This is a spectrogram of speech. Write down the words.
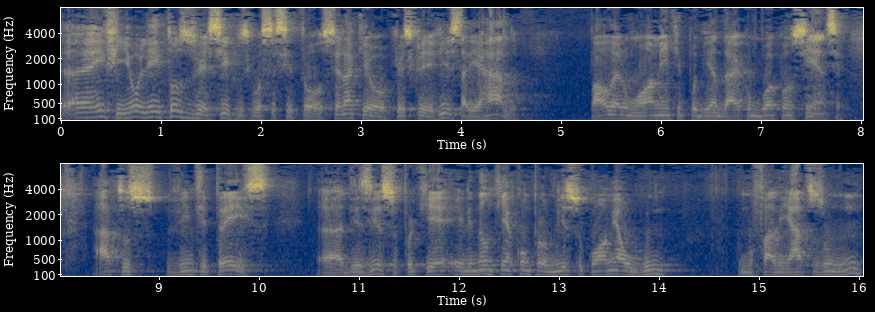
Eh, enfim, eu olhei todos os versículos que você citou. Será que eu, que eu escrevi estaria errado? Paulo era um homem que podia andar com boa consciência. Atos 23 uh, diz isso porque ele não tinha compromisso com homem algum, como fala em Atos 1.1,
